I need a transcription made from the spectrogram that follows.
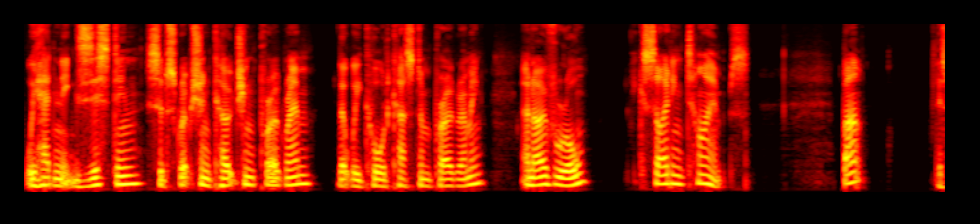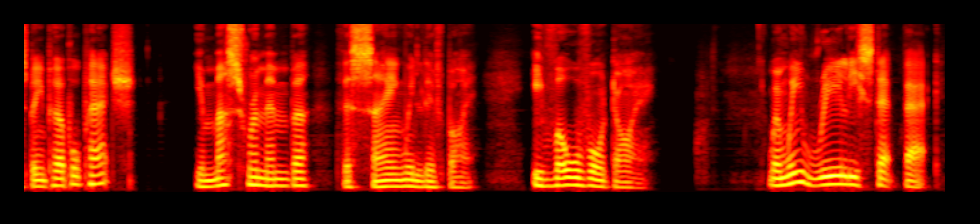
we had an existing subscription coaching program that we called custom programming, and overall, exciting times. But this being Purple Patch, you must remember the saying we live by evolve or die. When we really step back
